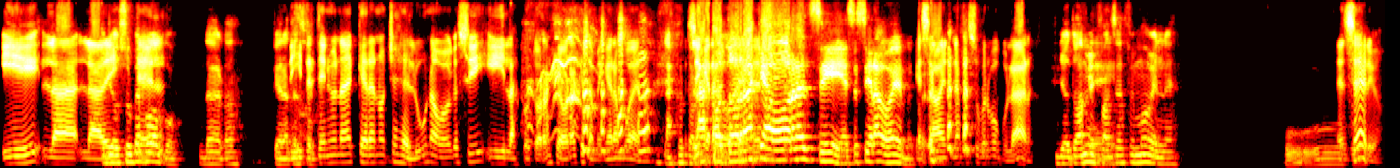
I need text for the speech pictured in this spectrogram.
Y la, la de Yo supe Digitel, poco, de verdad. Telcel. tenía una que era Noches de Luna o algo así, y las cotorras que ahora que también eran buenas. Las Sí, Las que era cotorras. cotorras que ahorran, sí, ese sí era bueno. Esa vaina fue súper popular. Yo toda mi Sí. infancia fui móvil. Uh, ¿En sí. serio?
